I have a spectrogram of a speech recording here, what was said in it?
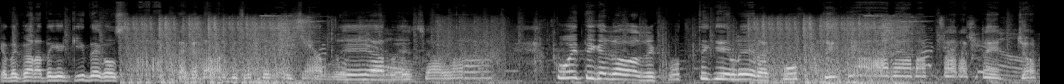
গাদা গাড়া থেকে কি দেখো আরে আরে চালা কই থেকে যাওয়া আসে? কোথেকে এলো এরা? কোথেকে আরে আমার তার একটা হেডশট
